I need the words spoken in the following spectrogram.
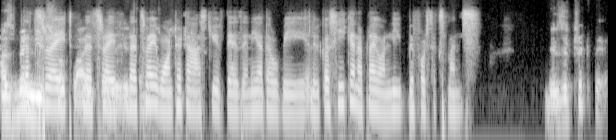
husband That's needs right. to apply. That's right. That's why I wanted to ask you if there's any other way because he can apply only before six months. There's a trick there.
